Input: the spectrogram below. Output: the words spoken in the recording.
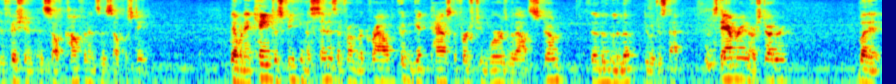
deficient in self confidence and self esteem that when it came to speaking a sentence in front of a crowd, couldn't get past the first two words without stum, doing just that, stammering or stuttering. But it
